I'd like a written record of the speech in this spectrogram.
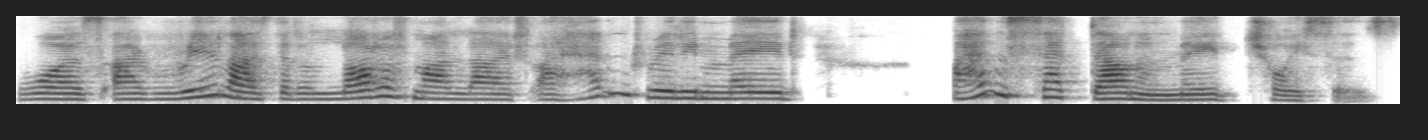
was I realized that a lot of my life I hadn't really made, I hadn't sat down and made choices.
